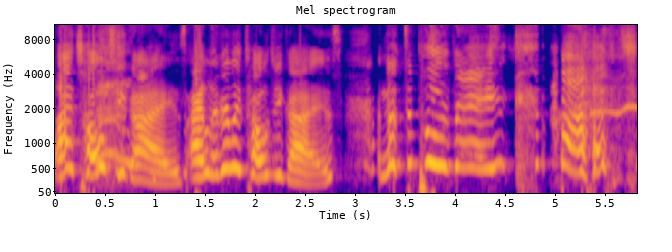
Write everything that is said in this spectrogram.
I told you guys. I literally told you guys. Not to pull rank, but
